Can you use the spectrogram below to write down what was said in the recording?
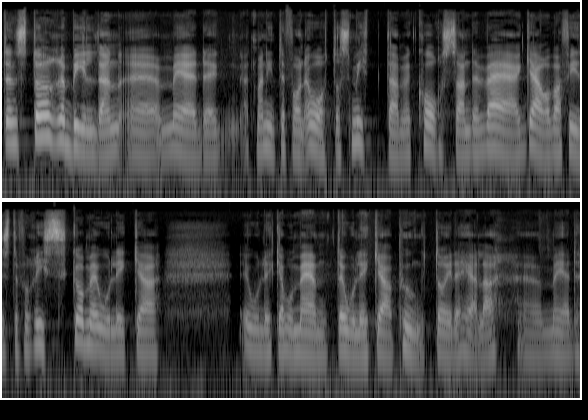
den större bilden eh, med eh, att man inte får en återsmitta med korsande vägar och vad finns det för risker med olika, olika moment, olika punkter i det hela. Med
